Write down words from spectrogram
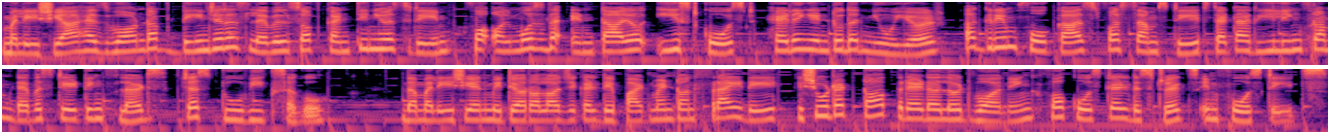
Malaysia has warned of dangerous levels of continuous rain for almost the entire east coast heading into the new year, a grim forecast for some states that are reeling from devastating floods just two weeks ago. The Malaysian Meteorological Department on Friday issued a top red alert warning for coastal districts in four states.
